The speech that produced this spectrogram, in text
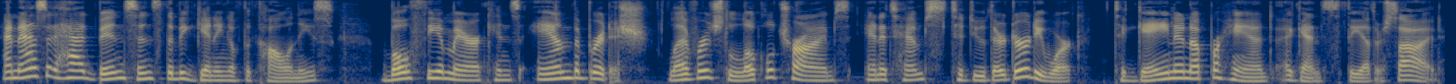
And as it had been since the beginning of the colonies, both the Americans and the British leveraged local tribes in attempts to do their dirty work to gain an upper hand against the other side.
